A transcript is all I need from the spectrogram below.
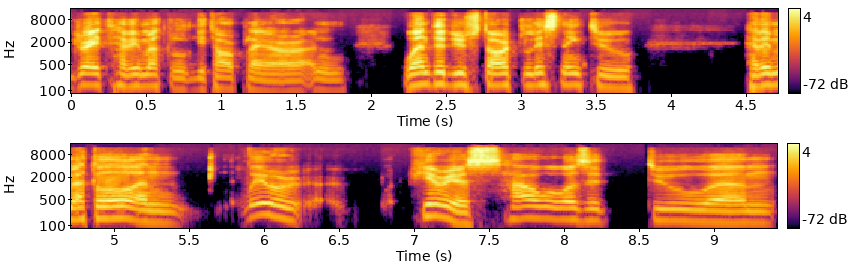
great heavy metal guitar player, and when did you start listening to heavy metal? And we were curious, how was it to um,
